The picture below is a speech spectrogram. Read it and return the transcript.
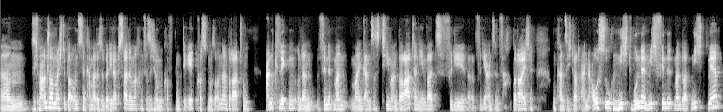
ähm, sich mal anschauen möchte bei uns, dann kann man das über die Webseite machen, versicherungmitkopf.de, kostenlose Online-Beratung, anklicken und dann findet man mein ganzes Team an Beratern jeweils für die, äh, für die einzelnen Fachbereiche und kann sich dort einen aussuchen. Nicht wundern, mich findet man dort nicht mehr,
